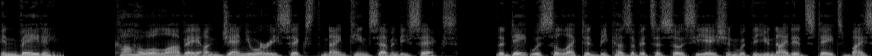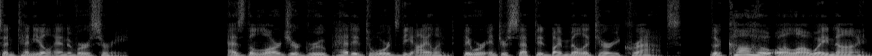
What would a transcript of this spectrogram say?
«invading» Kaho'olawe on January 6, 1976. The date was selected because of its association with the United States bicentennial anniversary. As the larger group headed towards the island, they were intercepted by military crafts. The Kaho'olawe 9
